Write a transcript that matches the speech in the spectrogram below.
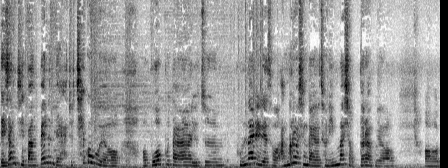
내장지방 빼는데 아주 최고고요. 어, 무엇보다 요즘 봄날이라서 안 그러신가요? 저는 입맛이 없더라고요. 어,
